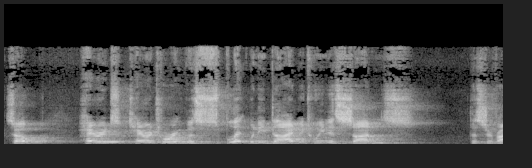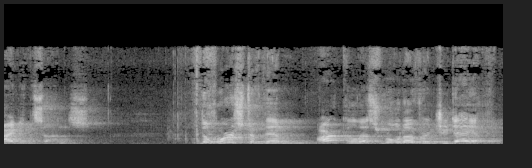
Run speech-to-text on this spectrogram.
So, Herod's territory was split when he died between his sons, the surviving sons. The worst of them, Archelaus, ruled over Judea.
